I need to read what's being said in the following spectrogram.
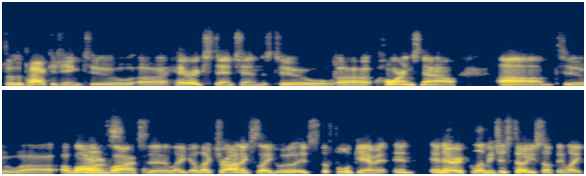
food packaging to uh, hair extensions to uh, horns now um, to uh, alarm clocks, to, like electronics, like it's the full gamut. And and Eric, let me just tell you something. Like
